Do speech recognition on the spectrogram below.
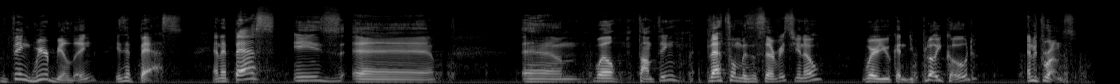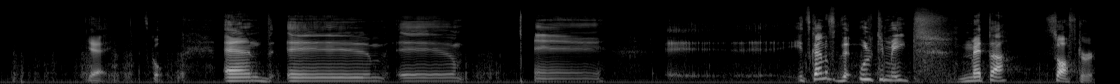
the thing we're building is a PaaS. And a PaaS is, uh, um, well, something, platform as a service, you know, where you can deploy code and it runs. Yay, that's cool. And um, um, uh, uh, it's kind of the ultimate meta software,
